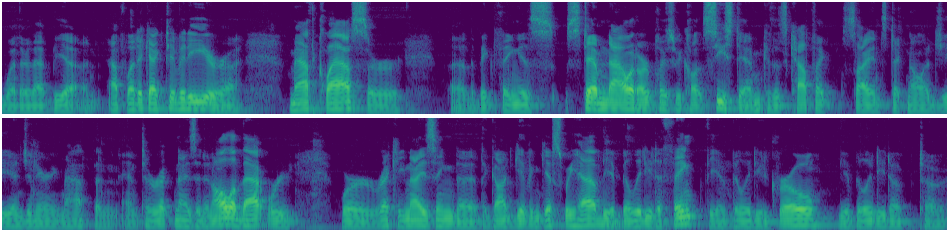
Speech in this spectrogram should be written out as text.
whether that be a, an athletic activity or a math class or uh, the big thing is STEM now. At our place, we call it C-STEM because it's Catholic Science, Technology, Engineering, Math, and, and to recognize it in all of that, we're we're recognizing the, the God-given gifts we have, the ability to think, the ability to grow, the ability to, to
